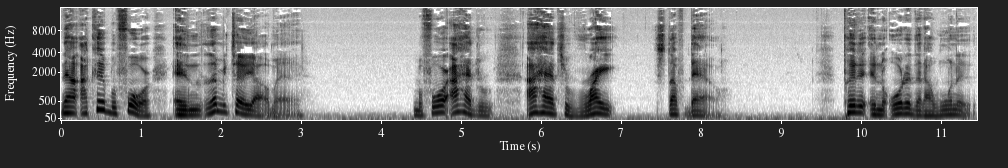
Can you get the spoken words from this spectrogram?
Now I could before, and let me tell y'all, man. Before I had to, I had to write stuff down, put it in the order that I wanted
